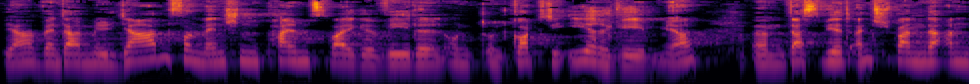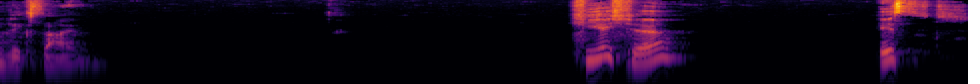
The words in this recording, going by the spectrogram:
Ja, wenn da Milliarden von Menschen Palmzweige wedeln und, und Gott die Ehre geben, ja, ähm, das wird ein spannender Anblick sein. Kirche ist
